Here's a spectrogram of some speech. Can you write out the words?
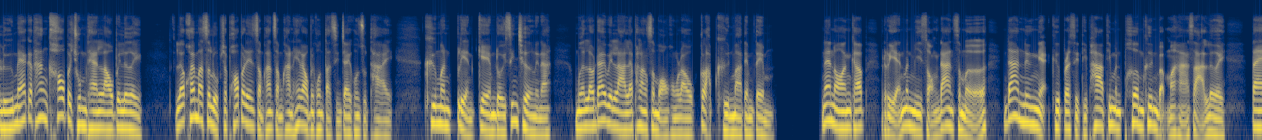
หรือแม้กระทั่งเข้าประชุมแทนเราไปเลย แล้วค่อยมาสรุปเฉพาะประเด็นสำคัญสำคัญให้เราเป็นคนตัดสินใจคนสุดท้าย คือมันเปลี่ยนเกมโดยสิ้นเชิงเลยนะ เหมือนเราได้เวลาและพลังสมองของเรากลับคืนมาเต็มๆ แน่นอนครับ เหรียญมันมี 2 ด้านเสมอ ด้านหนึ่งเนี่ยคือประสิทธิภาพที่มันเพิ่มขึ้นแบบมหาศาลเลย แต่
